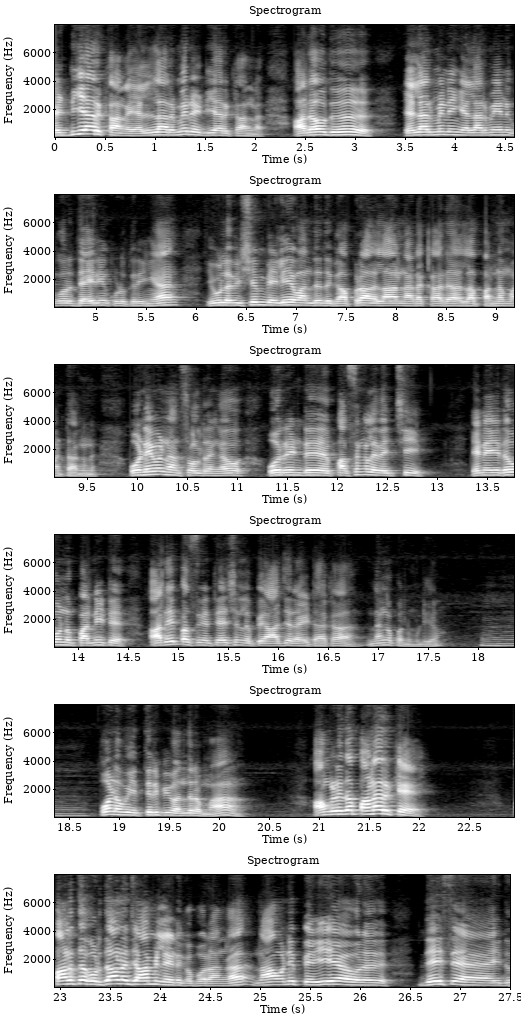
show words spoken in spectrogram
ரெடியாக இருக்காங்க. எல்லாருமே ரெடியாக இருக்காங்க. அதாவது எல்லாருமே நீங்கள் எல்லாருமே எனக்கு ஒரு தைரியம் கொடுக்குறீங்க. இவ்வளோ விஷயம் வெளியே வந்ததுக்கு அப்புறம் அதெல்லாம் நடக்காது அதெல்லாம் பண்ண மாட்டாங்கன்னு. உடனே நான் சொல்கிறேங்க ஒரு ரெண்டு பசங்களை வச்சு என்னை ஏதோ ஒன்று பண்ணிவிட்டு அதே பசங்க ஸ்டேஷனில் போய் ஆஜராகிட்டாக்கா என்னங்க பண்ண முடியும்? போன உயிர் திருப்பி வந்துடுமா அவங்கள்ட்ட தான் பணம் இருக்கே. பணத்தை கொடுத்தா அவனை ஜாமீனில் எடுக்க போகிறாங்க நான் ஒன்றும் பெரிய ஒரு தேச இது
